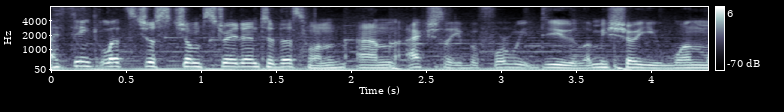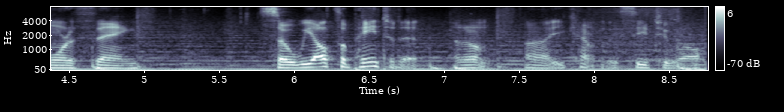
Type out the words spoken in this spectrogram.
I think let's just jump straight into this one. And actually, before we do, let me show you one more thing. So we also painted it. I don't, uh, you can't really see too well.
